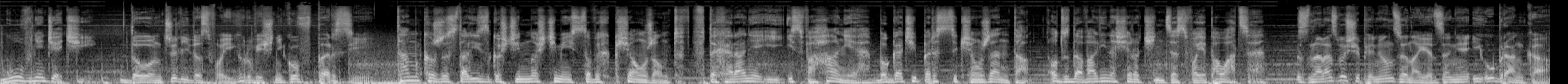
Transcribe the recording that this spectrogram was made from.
głównie dzieci. Dołączyli do swoich rówieśników w Persji. Tam korzystali z gościnności miejscowych książąt. W Teheranie i Isfahanie bogaci perscy książęta oddawali na sierocińce swoje pałace. Znalazły się pieniądze na jedzenie i ubranka.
